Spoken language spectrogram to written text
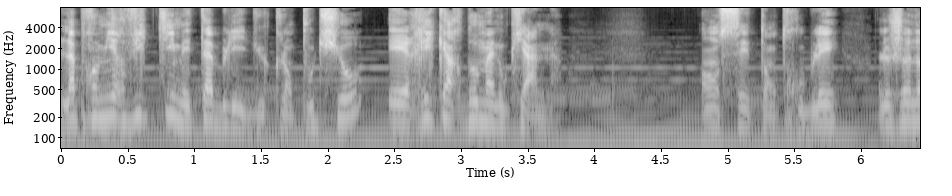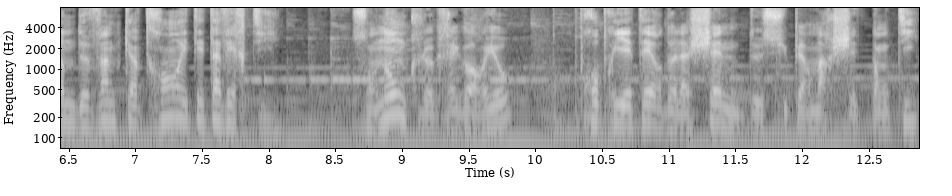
La première victime établie du clan Puccio est Ricardo Manoukian. En ces temps troublés, le jeune homme de 24 ans était averti. Son oncle Gregorio, propriétaire de la chaîne de supermarchés Tanti,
